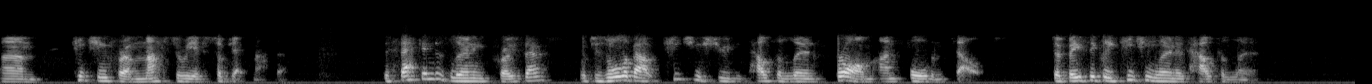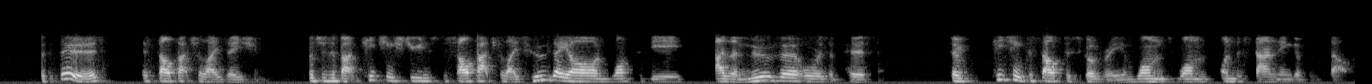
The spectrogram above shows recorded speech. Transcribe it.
um, teaching for a mastery of subject matter. The second is learning process, which is all about teaching students how to learn from and for themselves. So basically, teaching learners how to learn. The third is self actualization, which is about teaching students to self actualize who they are and want to be as a mover or as a person. So, teaching to self discovery and one's, one's understanding of themselves.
